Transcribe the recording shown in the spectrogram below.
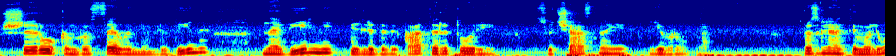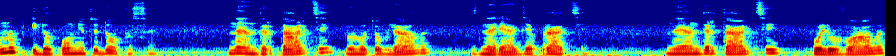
широким розселенням людини на вільні від льодовика території сучасної Європи. Розгляньте малюнок і доповнюйте дописи. Неандертальці виготовляли знаряддя праці. Неандертальці полювали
